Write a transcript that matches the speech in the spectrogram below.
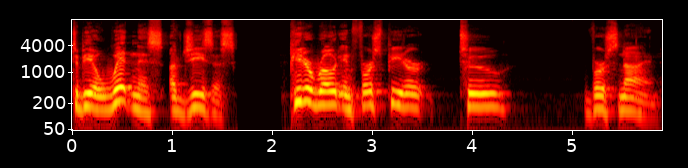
to be a witness of Jesus. Peter wrote in 1 Peter 2 verse 9.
